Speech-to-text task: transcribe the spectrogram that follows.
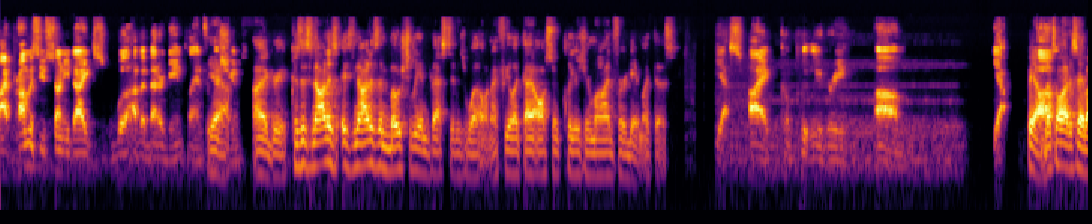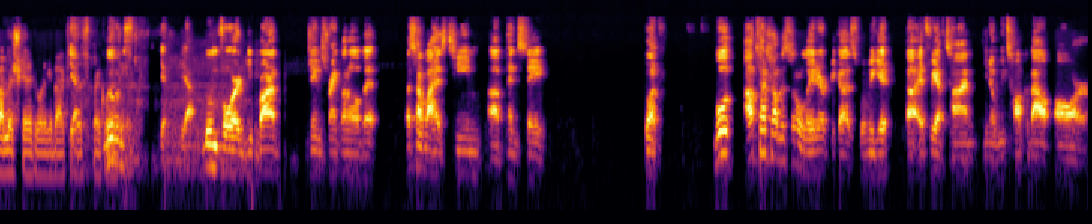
I promise you, Sonny Dykes will have a better game plan for Yeah. Michigan. I agree because it's not as it's not as emotionally invested as well, and I feel like that also clears your mind for a game like this. Yes, I completely agree. Um, But yeah, that's Um, all I had to say about Michigan. If you want to get back to yeah, the moving, yeah, yeah. Moving forward, you brought up James Franklin a little bit. Let's talk about his team, uh, Penn State. Look, well, I'll touch on this a little later because when we get, uh, if we have time, you know, we talk about our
